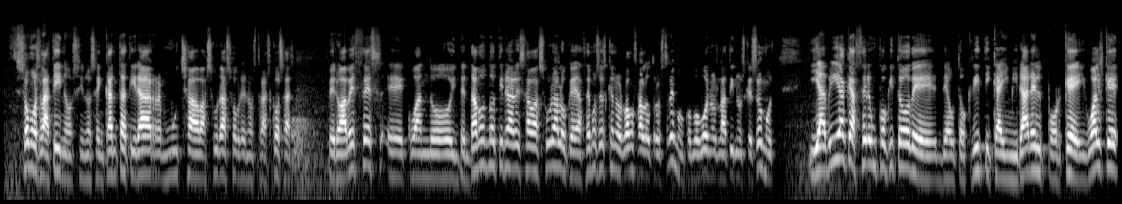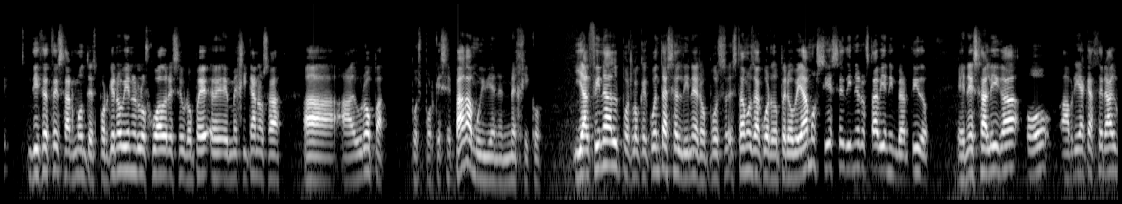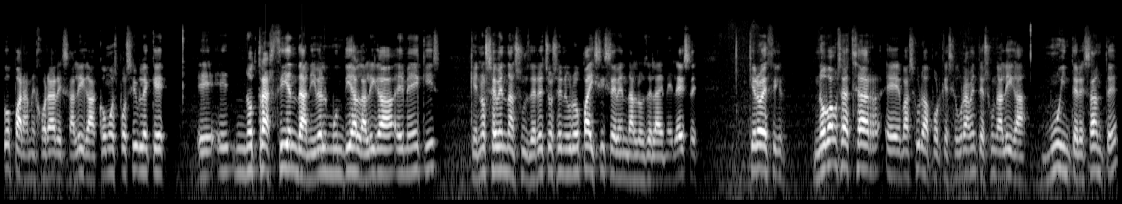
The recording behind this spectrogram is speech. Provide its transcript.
somos latinos y nos encanta tirar mucha basura sobre nuestras cosas, pero a veces cuando intentamos no tirar esa basura lo que hacemos es que nos vamos al otro extremo, como buenos latinos que somos. Y habría que hacer un poquito de, autocrítica y mirar el por qué. Igual que dice César Montes, ¿por qué no vienen los jugadores mexicanos a Europa? Pues porque se paga muy bien en México. Y al final, pues lo que cuenta es el dinero, pues estamos de acuerdo, pero veamos si ese dinero está bien invertido en esa liga o habría que hacer algo para mejorar esa liga. ¿Cómo es posible que eh, eh, no trascienda a nivel mundial la Liga MX, que no se vendan sus derechos en Europa y sí se vendan los de la MLS? Quiero decir, no vamos a echar eh, basura porque seguramente es una liga muy interesante,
